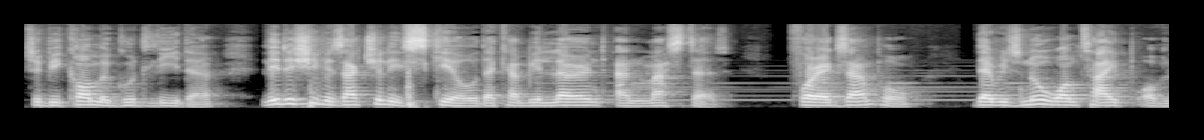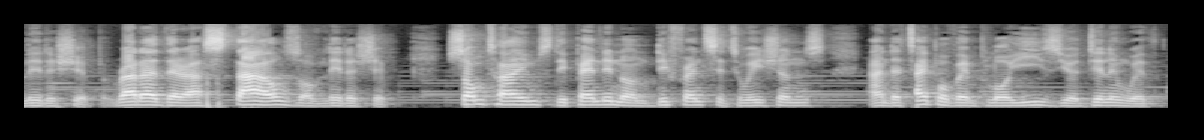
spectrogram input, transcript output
to become a good leader, leadership is actually a skill that can be learned and mastered. For example, there is no one type of leadership. Rather, there are styles of leadership. Sometimes, depending on different situations and the type of employees you're dealing with,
